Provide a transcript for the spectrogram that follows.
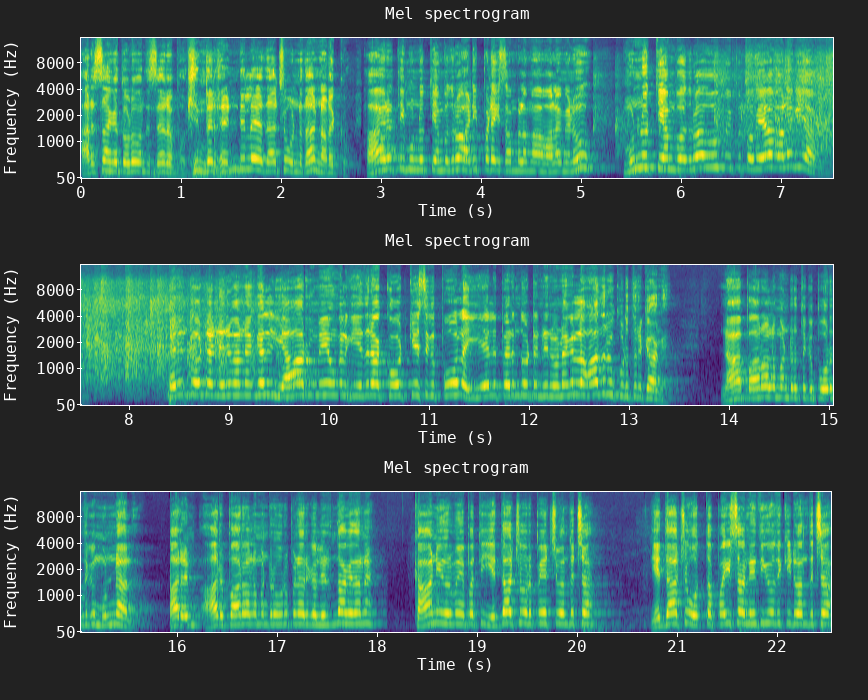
அரசாங்கத்தோடு வந்து சேரப்போ இந்த ரெண்டில் ஏதாச்சும் ஒன்று தான் நடக்கும். ஆயிரத்தி முந்நூற்றி ஐம்பது ரூபா அடிப்படை சம்பளமாக வழங்கணும். முந்நூற்றி ஐம்பது ரூபா ஊக்குவிப்பு தொகையாக வழங்கியாகணும். பெருந்தோட்ட நிறுவனங்கள் யாருமே உங்களுக்கு எதிராக கோர்ட் கேஸுக்கு போகல. ஏழு பெருந்தோட்ட நிறுவனங்கள் ஆதரவு கொடுத்துருக்காங்க. நான் பாராளுமன்றத்துக்கு போகிறதுக்கு முன்னால் ஆறு ஆறு பாராளுமன்ற உறுப்பினர்கள் இருந்தாங்க தானே காணி உரிமையை பற்றி ஏதாச்சும் ஒரு பேச்சு வந்துச்சா? ஏதாச்சும் ஒத்த பைசா நிதி ஒதுக்கீடு வந்துச்சா?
